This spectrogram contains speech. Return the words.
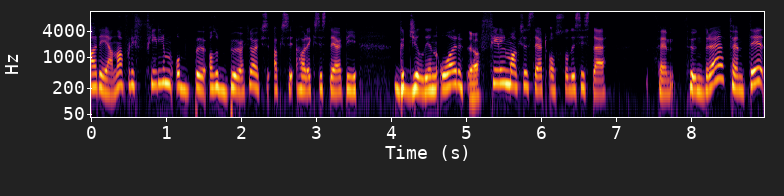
arena, fordi film og bø altså bøker har, eks har eksistert i gajillion år. Ja. Film har eksistert også de siste 500, 50.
